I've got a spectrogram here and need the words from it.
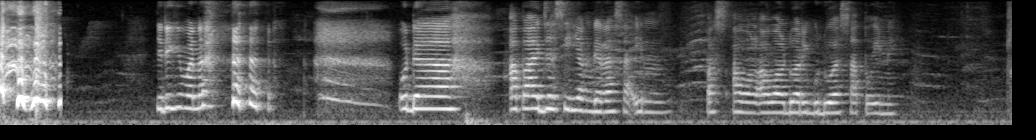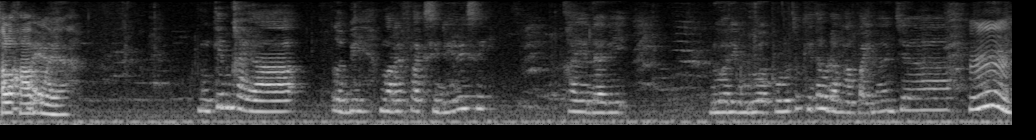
Jadi gimana? udah apa aja sih yang dirasain pas awal-awal 2021 ini? Kalau kamu ya? ya? Mungkin kayak lebih merefleksi diri sih. Kayak dari 2020 tuh kita udah ngapain aja. Hmm,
